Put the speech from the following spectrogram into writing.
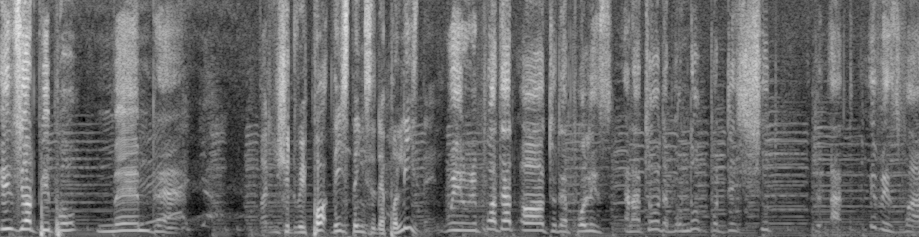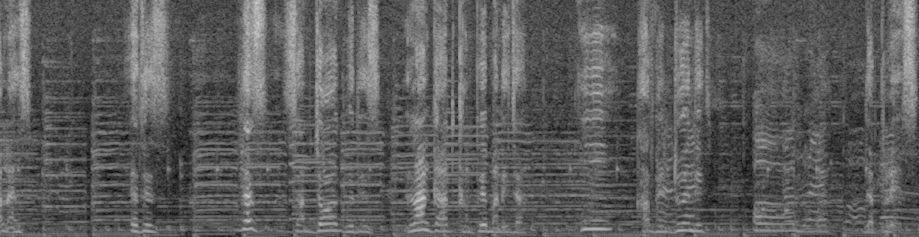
injured people, maimed them. But you should report these things to the police then. We reported all to the police, and I told them, nobody should react. If it's violence, it is just Sam George with his Landguard campaign manager who have been doing it all over the place.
